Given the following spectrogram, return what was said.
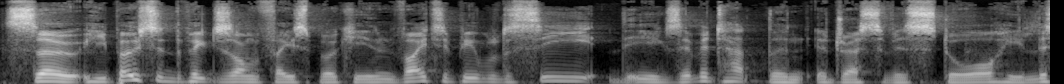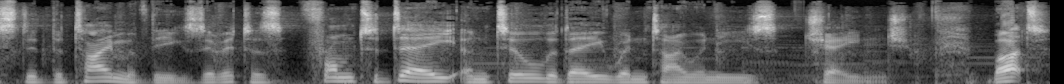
So he posted the pictures on Facebook. He invited people to see the exhibit at the address of his store. He listed the time of the exhibit as from today until the day when Taiwanese change. But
